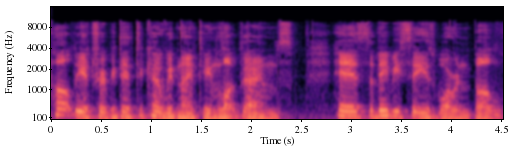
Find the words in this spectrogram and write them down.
partly attributed to COVID 19 lockdowns. Here's the BBC's Warren Bull.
